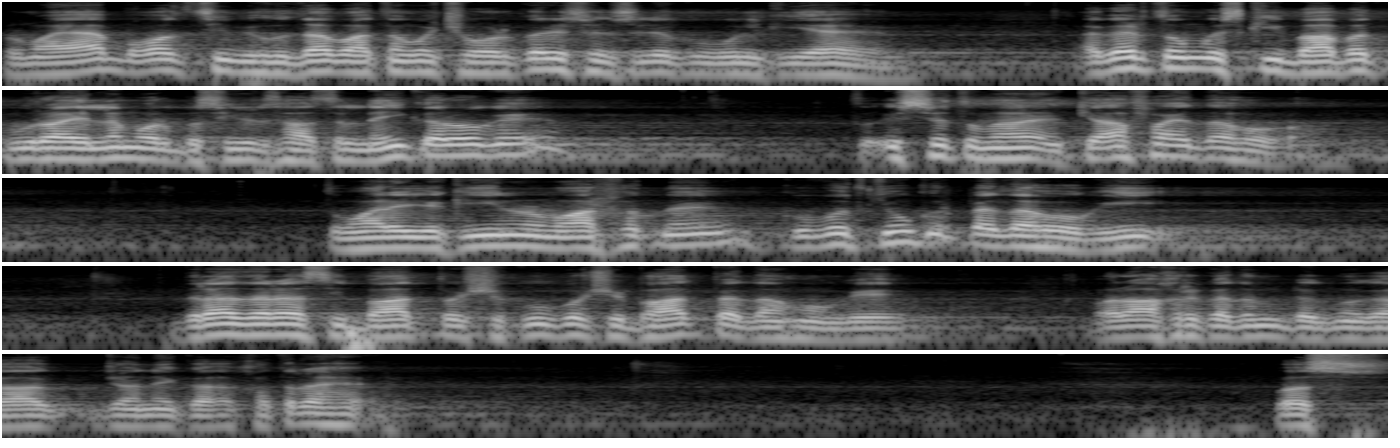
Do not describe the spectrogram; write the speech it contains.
فرمایا، بہت سی بےحدہ باتوں کو چھوڑ کر اس سلسلے کو قبول کیا ہے۔ اگر تم اس کی بابت پورا علم اور بصیرت حاصل نہیں کرو گے تو اس سے تمہارا کیا فائدہ ہوگا؟ تمہارے یقین اور معرفت میں قوت کیوں کر پیدا ہوگی؟ ذرا ذرا سی بات پر شکوک اور شبات پیدا ہوں گے اور آخر قدم ڈگمگا جانے کا خطرہ ہے۔ بس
